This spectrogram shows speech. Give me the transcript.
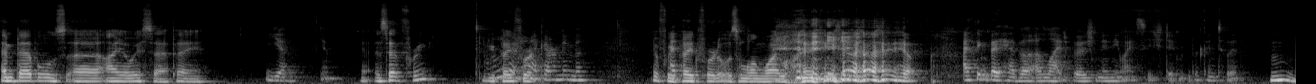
And Babbel's uh, iOS app, eh? Yeah. Yeah, Yeah. is that free? Did you I pay for know, it? I can't remember. If we I- paid for it, it was a long while away. yeah. I think they have a, a light version anyway, so you should definitely look into it. Hmm.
